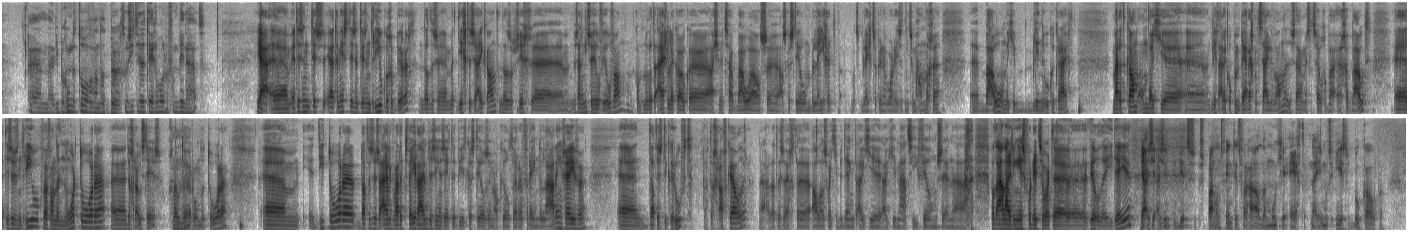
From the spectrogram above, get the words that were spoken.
Ehm, die beroemde toren van dat burcht. Hoe ziet hij er tegenwoordig van binnen uit? Ja, ehm, het is een, het is, ja, ten eerste is het is een driehoekige burcht. Dat is eh, met dichte zijkant. En dat is op zich, eh, er zijn er niet zo heel veel van. Dat komt omdat het eigenlijk ook, eh, als je het zou bouwen als, eh, als kasteel om belegerd, wat ze belegerd zou kunnen worden, is het niet zo'n handige eh, bouw, omdat je blinde hoeken krijgt. Maar het kan omdat je, eh, het ligt eigenlijk op een berg met steile wanden, dus daarom is dat zo eh, gebouwd. Eh, het is dus een driehoek waarvan de Noordtoren eh, de grootste is. Grote Mhm. ronde toren. Ehm, die toren, dat is dus eigenlijk waar de twee ruimtes in zitten die het kasteel zijn occulte vreemde lading geven. En dat is de groeft, of de grafkelder. Nou, dat is echt eh, alles wat je bedenkt uit je, uit je nazi-films en eh, wat aanleiding is voor dit soort eh, wilde ideeën. Ja, als je, als je dit spannend vindt, dit verhaal, dan moet je echt... Nee, je moet eerst het boek kopen,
